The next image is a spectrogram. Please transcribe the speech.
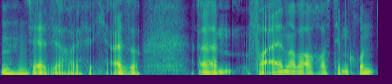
Mhm. Sehr, sehr häufig. Also ähm, vor allem aber auch aus dem Grund,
